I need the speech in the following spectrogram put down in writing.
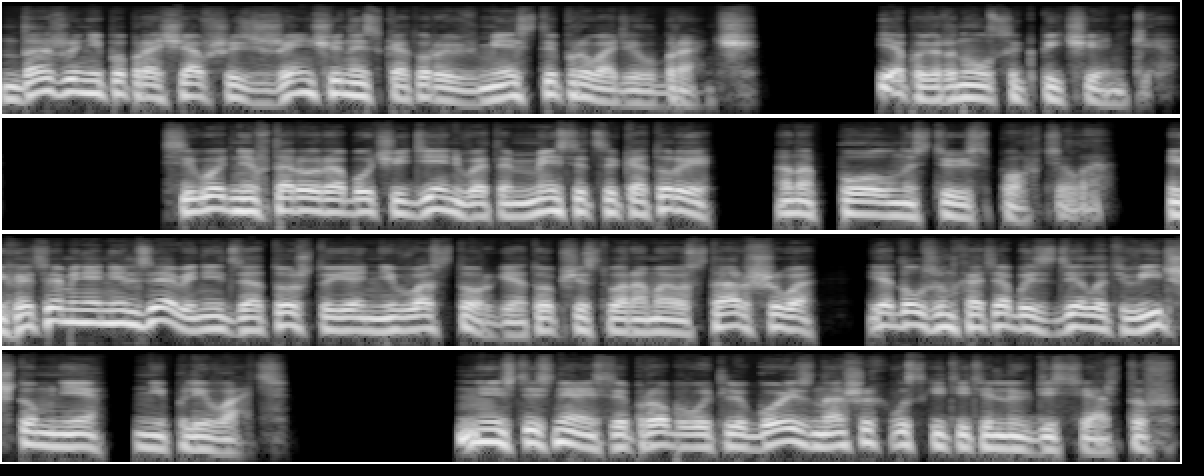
даже не попрощавшись с женщиной, с которой вместе проводил бранч. Я повернулся к печеньке. Сегодня второй рабочий день в этом месяце, который она полностью испортила. И хотя меня нельзя винить за то, что я не в восторге от общества Ромео-старшего, я должен хотя бы сделать вид, что мне не плевать. Не стесняйся пробовать любой из наших восхитительных десертов.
